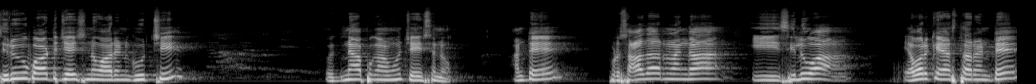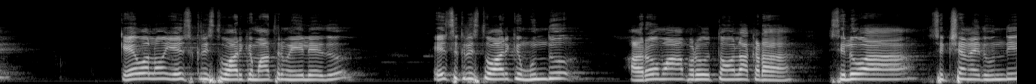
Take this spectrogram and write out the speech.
తిరుగుబాటు చేసిన వారిని గూర్చి విజ్ఞాపకము చేసెను. అంటే ఇప్పుడు సాధారణంగా ఈ సిలువ ఎవరికి వేస్తారంటే కేవలం యేసుక్రీస్తు వారికి మాత్రమే వేయలేదు. యేసుక్రీస్తు వారికి ముందు ఆ రోమా ప్రభుత్వంలో అక్కడ సిలువ శిక్ష అనేది ఉంది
